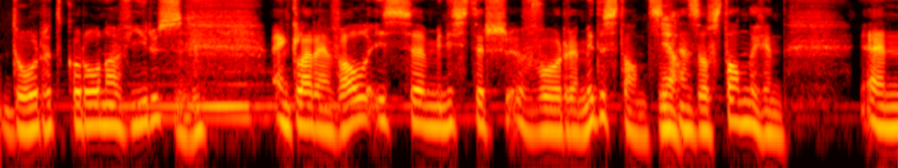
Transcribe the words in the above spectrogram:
door het coronavirus. Mm -hmm. En Clarin-Val is minister voor middenstand ja. en zelfstandigen. En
